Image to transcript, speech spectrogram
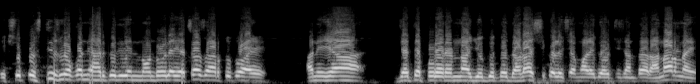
एकशे पस्तीस लोकांनी हरकती नोंदवल्या याचाच अर्थ तो आहे. आणि ह्या ज्या त्या पुढाऱ्यांना योग्य तो धडा शिकवल्याच्या माळेगावची जनता राहणार नाही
